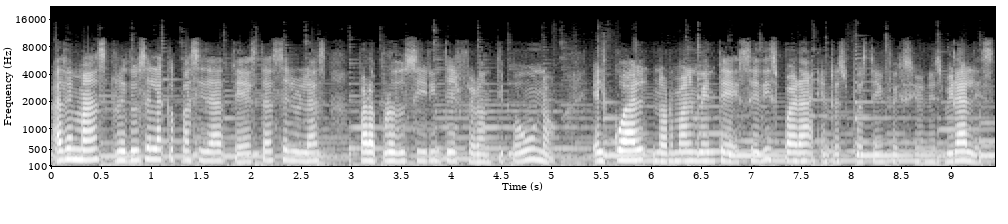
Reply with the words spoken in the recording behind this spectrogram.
Además, reduce la capacidad de estas células para producir interferón tipo 1, el cual normalmente se dispara en respuesta a infecciones virales.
